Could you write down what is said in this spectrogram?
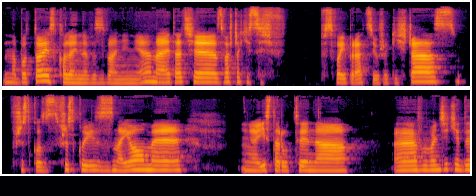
No bo to jest kolejne wyzwanie, nie? Na etacie, zwłaszcza jak jesteś w swojej pracy już jakiś czas, wszystko, wszystko jest znajome, jest ta rutyna. A w momencie, kiedy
